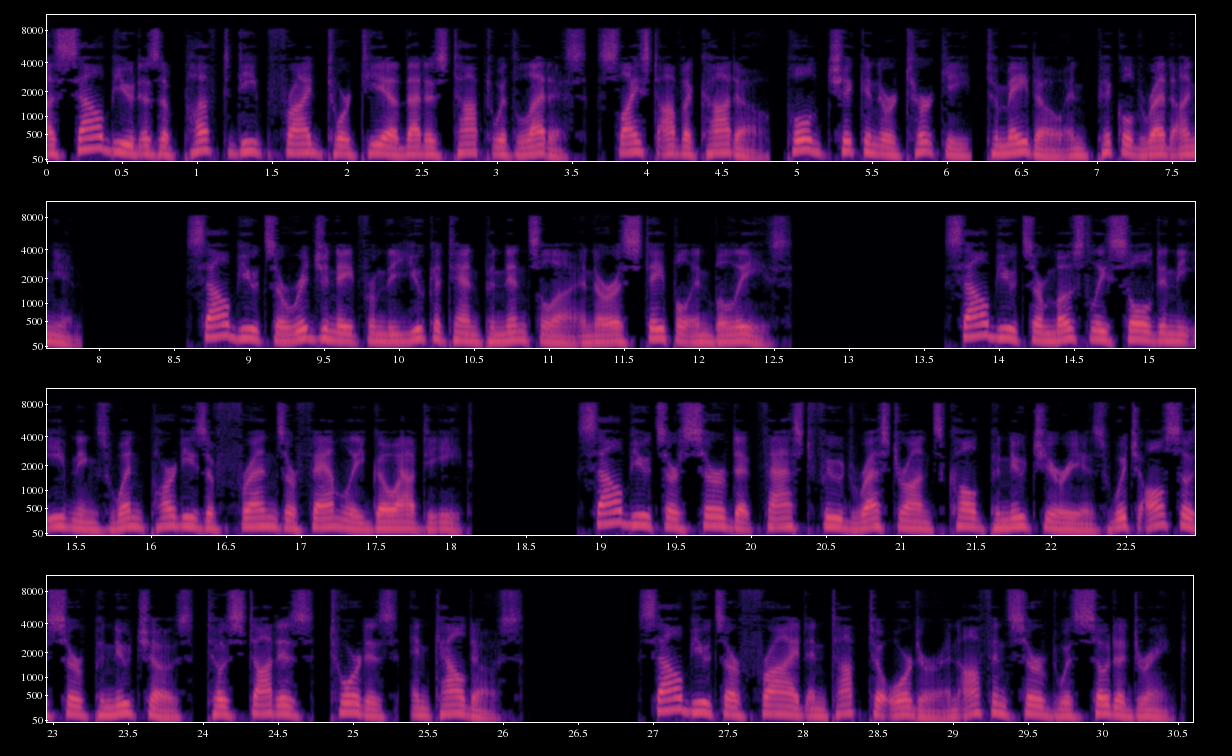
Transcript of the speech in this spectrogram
A salbute is a puffed deep-fried tortilla that is topped with lettuce, sliced avocado, pulled chicken or turkey, tomato and pickled red onion. Salbutes originate from the Yucatan Peninsula and are a staple in Belize. Salbutes are mostly sold in the evenings when parties of friends or family go out to eat. Salbutes are served at fast food restaurants called panucherias which also serve panuchos, tostadas, tortas, and caldos. Salbutes are fried and topped to order and often served with soda drink.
